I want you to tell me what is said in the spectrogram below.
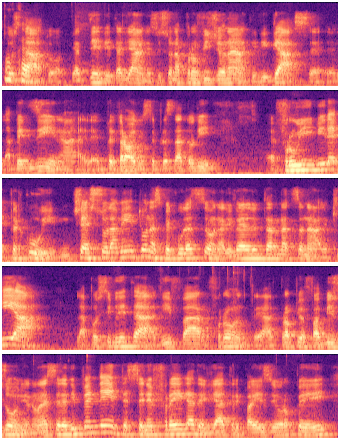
Lo okay. Stato, le aziende italiane si sono approvvigionati di gas, eh, la benzina, il petrolio è sempre stato lì fruibile, per cui c'è solamente una speculazione a livello internazionale. Chi ha la possibilità di far fronte al proprio fabbisogno e non essere dipendente, se ne frega degli altri paesi europei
